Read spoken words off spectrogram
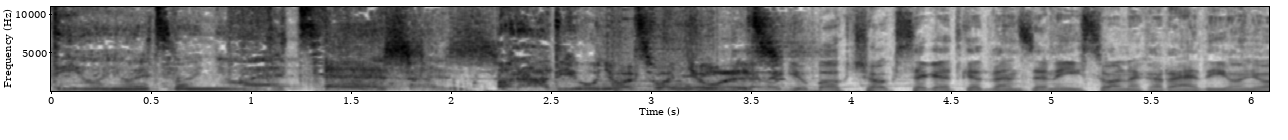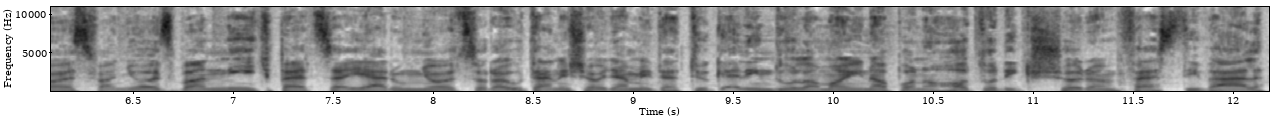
Rádió 88. Ez a Rádió Mindig a 88. legjobbak csak Szeged kedvenc zenéi szólnak a Rádió 88-ban. Négy perccel járunk 8 óra után, és ahogy említettük, elindul a mai napon a hatodik Söröm Fesztivál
